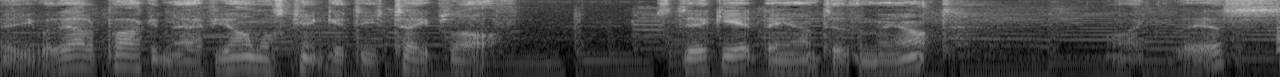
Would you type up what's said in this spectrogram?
You, without a pocket knife, you almost can't get these tapes off. Stick it down to the mount, like this.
